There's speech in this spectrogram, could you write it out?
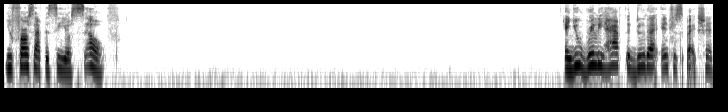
You first have to see yourself. And you really have to do that introspection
